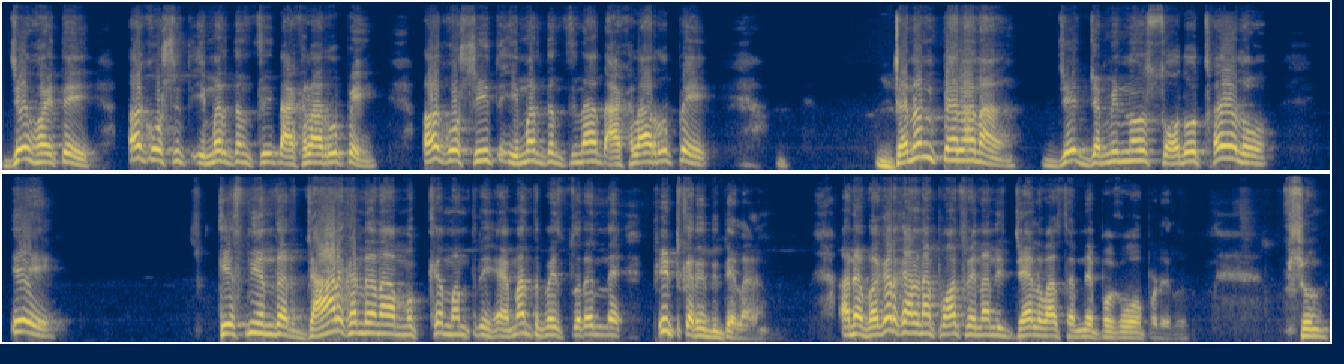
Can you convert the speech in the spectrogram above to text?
જે હોય તે અઘોષિત ઇમરજન્સી દાખલા રૂપે, અઘોષિત ઇમરજન્સીના દાખલા રૂપે જન્મ પહેલાના જે જમીનનો સોદો થયેલો એ કેસની અંદર ઝારખંડના મુખ્યમંત્રી હેમંતભાઈ સોરેનને ફિટ કરી દીધેલા. અને વગર કારણે પાંચ મહિનાની જેલવાસ એમને ભોગવવો પડેલો. શું?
